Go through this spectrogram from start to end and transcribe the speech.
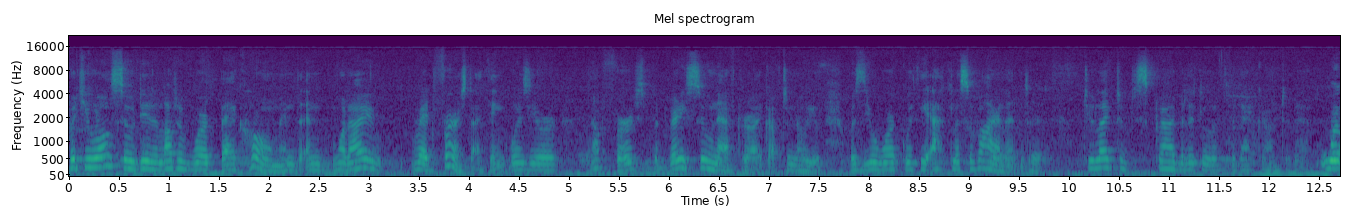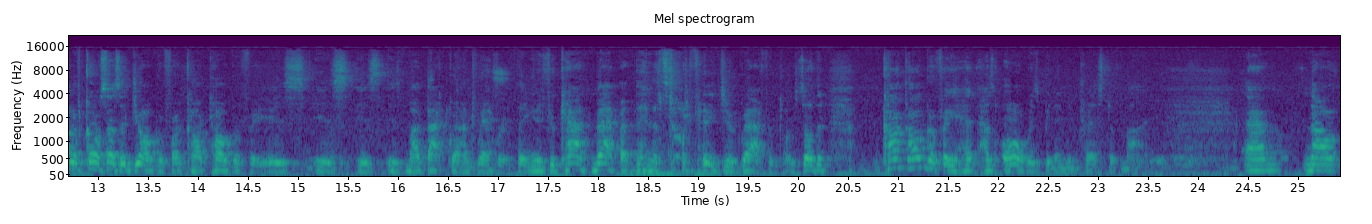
But you also did a lot of work back home, and, and what I read first, I think, was your, not first, but very soon after I got to know you, was your work with the Atlas of Ireland. Yes. Do you like to describe a little of the background to that? Well, of course, as a geographer, cartography is, is, is, is my background to everything. And if you can't map it, then it's not very geographical. So that cartography ha- has always been an interest of mine. Um, now,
